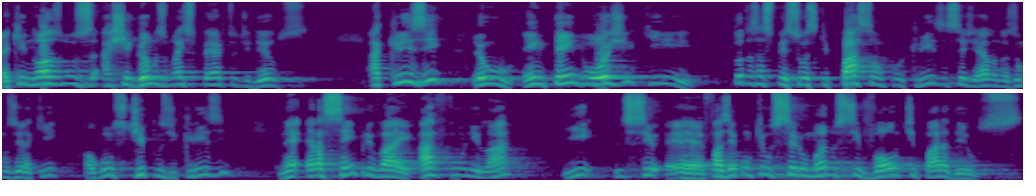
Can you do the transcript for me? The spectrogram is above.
é que nós nos achegamos mais perto de Deus. A crise, eu entendo hoje que todas as pessoas que passam por crise, seja ela, nós vamos ver aqui alguns tipos de crise, né, ela sempre vai afunilar e se, é, fazer com que o ser humano se volte para Deus.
